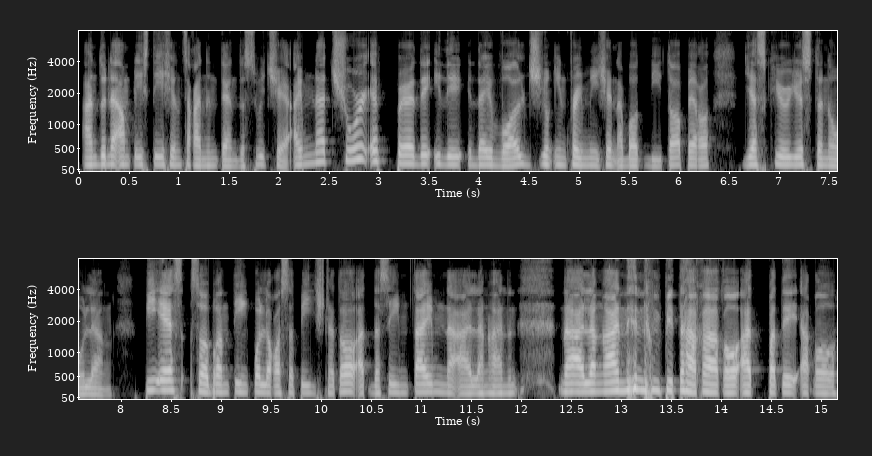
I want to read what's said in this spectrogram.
Ando na ang PlayStation sa Nintendo Switch eh. I'm not sure if pwede i-divulge yung information about dito pero just curious to know lang. PS, sobrang thankful ako sa page na to at the same time naalanganan, naalanganin ng pitaka ko at pati ako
